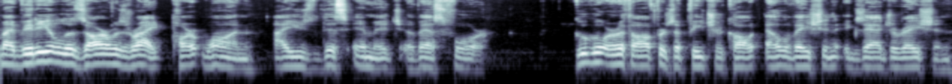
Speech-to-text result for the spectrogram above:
my video Lazar was right, part 1, I used this image of S4. Google Earth offers a feature called elevation exaggeration,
